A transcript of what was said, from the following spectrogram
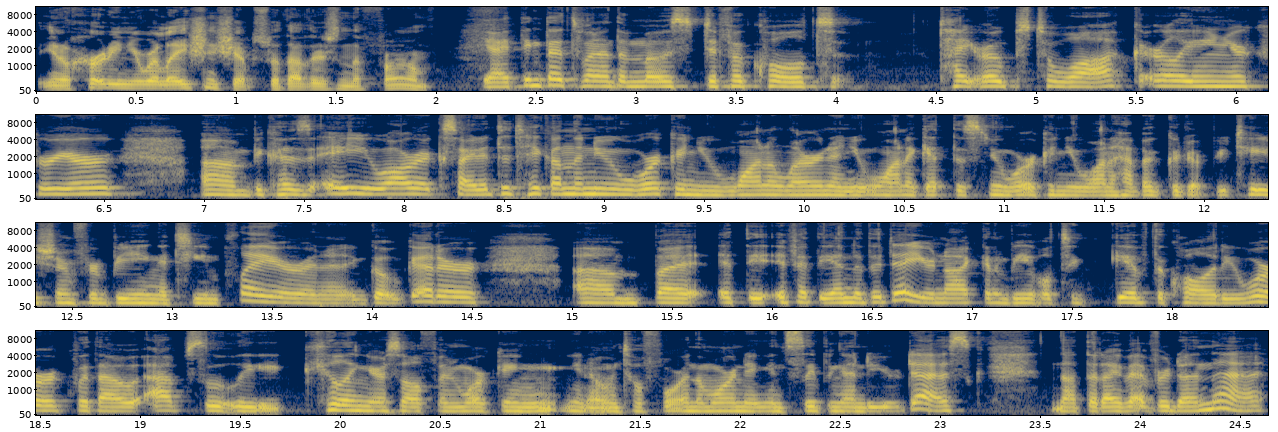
you know, hurting your relationships with others in the firm? Yeah, I think that's one of the most difficult tightropes to walk early in your career um, because a you are excited to take on the new work and you want to learn and you want to get this new work and you want to have a good reputation for being a team player and a go-getter. Um, but at the, if at the end of the day you're not going to be able to give the quality work without absolutely killing yourself and working you know until four in the morning and sleeping under your desk not that i've ever done that.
